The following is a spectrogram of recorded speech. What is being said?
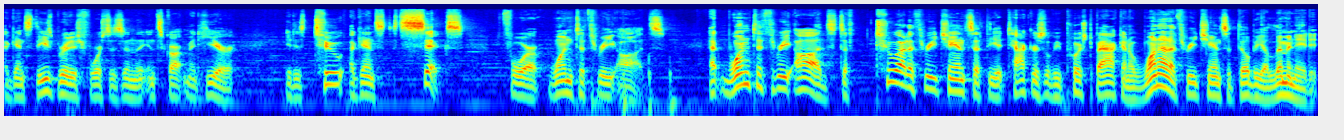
against these British forces in the escarpment here. It is 2 against 6 for 1 to 3 odds. At 1 to 3 odds, it's 2 out of 3 chance that the attackers will be pushed back and a 1 out of 3 chance that they'll be eliminated.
